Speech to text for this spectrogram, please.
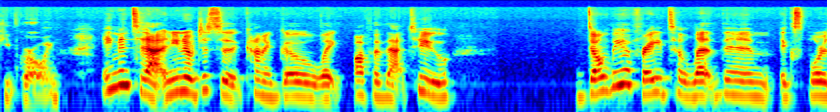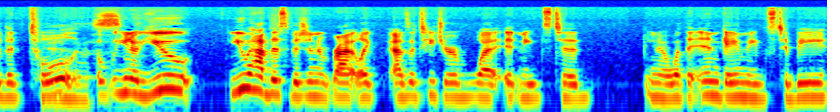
keep growing Amen to that. And you know, just to kind of go like off of that too, don't be afraid to let them explore the tool. Yes. You know, you you have this vision right like as a teacher of what it needs to you know what the end game needs to be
